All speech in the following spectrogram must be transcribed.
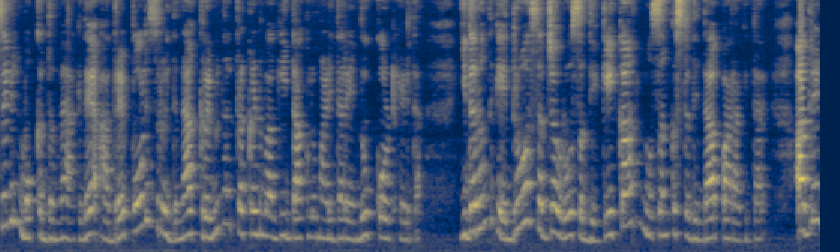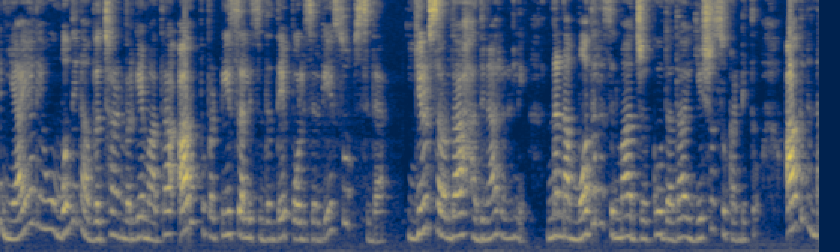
ಸಿವಿಲ್ ಮೊಕದ್ದಮೆ ಆಗಿದೆ, ಆದರೆ ಪೊಲೀಸರು ಇದನ್ನ ಕ್ರಿಮಿನಲ್ ಪ್ರಕರಣವಾಗಿ ದಾಖಲು ಮಾಡಿದ್ದಾರೆ ಎಂದು ಕೋರ್ಟ್ ಹೇಳಿದೆ. ಇದರೊಂದಿಗೆ ಧ್ರುವ ಸರ್ಜಾ ಅವರು ಸದ್ಯಕ್ಕೆ ಕಾನೂನು ಸಂಕಷ್ಟದಿಂದ ಪಾರಾಗಿದ್ದಾರೆ. ಆದರೆ ನ್ಯಾಯಾಲಯವು ಮುಂದಿನ ವಿಚಾರಣೆವರೆಗೆ ಮಾತ್ರ ಆರೋಪ ಪಟ್ಟಿ ಸಲ್ಲಿಸದಂತೆ ಪೊಲೀಸರಿಗೆ ಸೂಚಿಸಿದೆ. ಎರಡ್ ಸಾವಿರದ ಹದಿನಾರರಲ್ಲಿ ನನ್ನ ಮೊದಲ ಸಿನಿಮಾ ಜಗ್ಗುದಾದ ಯಶಸ್ಸು ಕಂಡಿತು. ಆಗ ನನ್ನ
